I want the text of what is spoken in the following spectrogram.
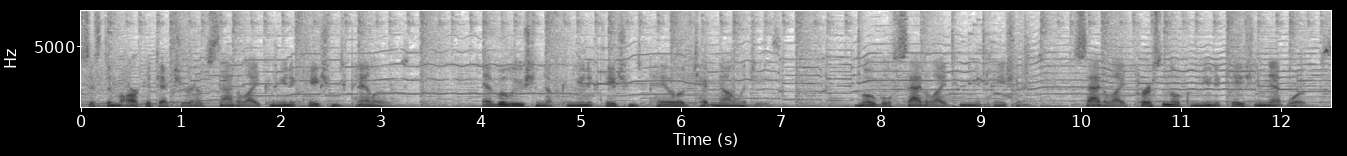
System Architecture of Satellite Communications Payloads. Evolution of Communications Payload Technologies. Mobile Satellite Communication. Satellite Personal Communication Networks.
